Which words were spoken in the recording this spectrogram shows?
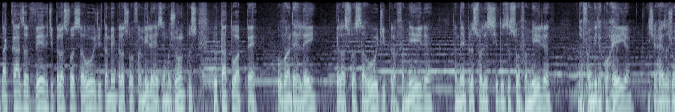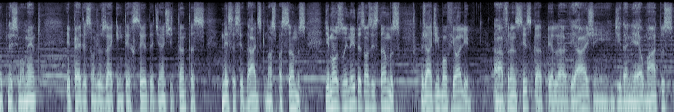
da Casa Verde pela sua saúde e também pela sua família, rezemos juntos. No Tatuapé, o Vanderlei pela sua saúde, pela família, também pelos falecidos da sua família, da família Correia. A gente reza junto nesse momento e pede a São José que interceda diante de tantas necessidades que nós passamos. De mãos unidas nós estamos no Jardim Bonfioli, a Francisca pela viagem de Daniel Matos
